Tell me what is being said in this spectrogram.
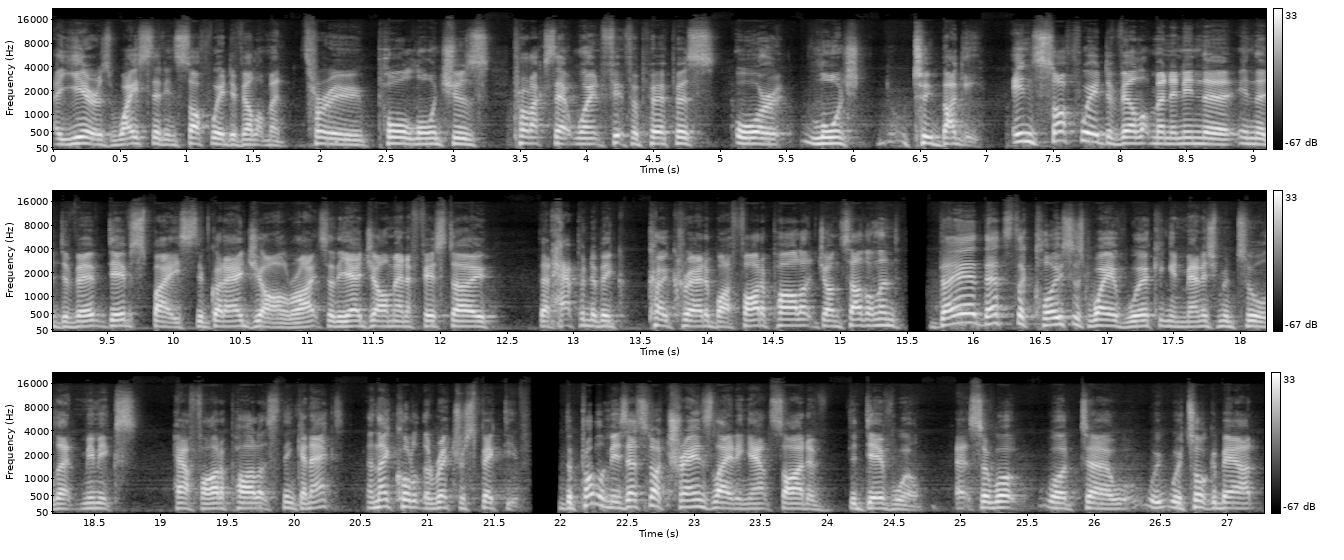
a year is wasted in software development through poor launches, products that weren't fit for purpose, or launched too buggy. In software development and in the, in the dev, dev space, they've got Agile, right? So the Agile Manifesto, that happened to be co-created by fighter pilot John Sutherland. There, that's the closest way of working in management tool that mimics how fighter pilots think and act, and they call it the retrospective. The problem is that's not translating outside of the dev world. Uh, so what, what uh, we, we, talk about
